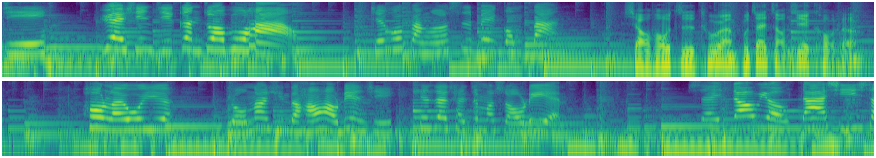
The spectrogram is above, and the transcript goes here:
急，越心急更做不好，结果反而事倍功半。小猴子突然不再找借口了。后来我也有耐心的好好练习，现在才这么熟练。谁都有。洗手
